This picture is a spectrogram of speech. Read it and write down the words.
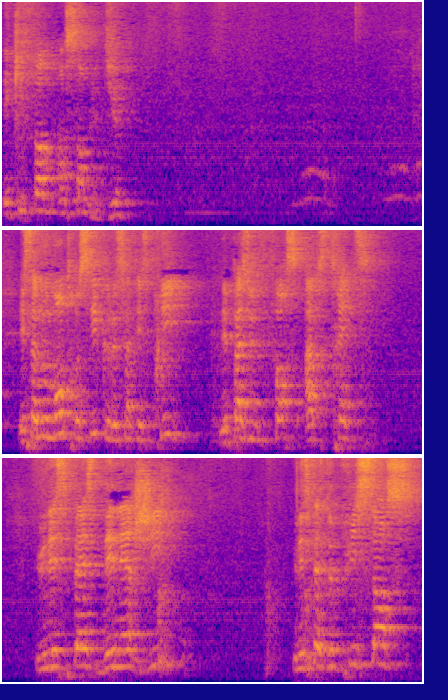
et qui forment ensemble Dieu. Et ça nous montre aussi que le Saint-Esprit n'est pas une force abstraite, une espèce d'énergie, une espèce de puissance,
